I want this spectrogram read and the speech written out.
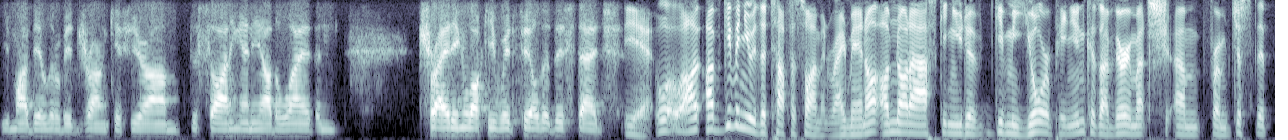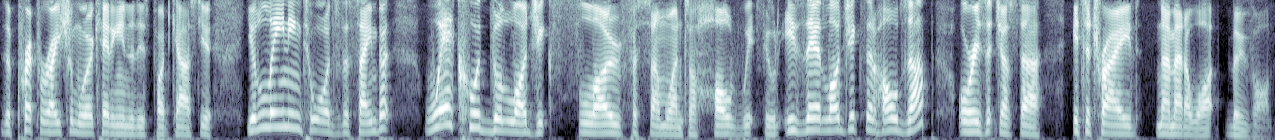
you might be a little bit drunk if you're um, deciding any other way than trading Lachie Whitfield at this stage. Yeah, well, I've given you the tough assignment, Rain Man. I'm not asking you to give me your opinion because I very much, um, from just the, the preparation work heading into this podcast, you you're leaning towards the same. But where could the logic flow for someone to hold Whitfield? Is there logic that holds up, or is it just a it's a trade, no matter what, move on?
